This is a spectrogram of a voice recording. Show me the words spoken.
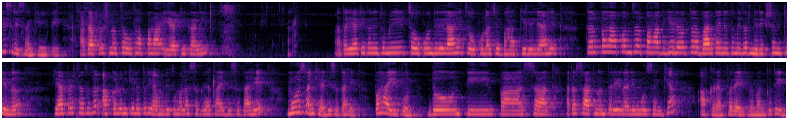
तिसरी संख्या येते. आता प्रश्न चौथा पहा. या ठिकाणी आता या ठिकाणी तुम्ही चौकोन दिलेला आहे चौकोनाचे भाग केलेले आहेत. तर पहा आपण जर पाहत गेलं तर बारकाईने तुम्ही जर निरीक्षण केलं ह्या प्रश्नाचं जर आकलन केलं तर यामध्ये तुम्हाला सगळ्या काय दिसत आहेत? मूळ संख्या दिसत आहेत. पहा इथून. दोन तीन पाच सात. आता सात नंतर येणारी मूळ संख्या अकरा. पर्याय क्रमांक तीन.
